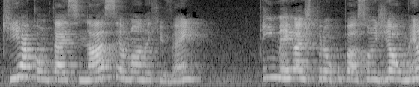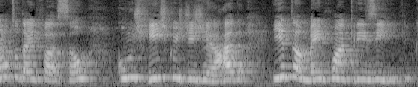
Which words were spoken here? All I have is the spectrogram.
que acontece na semana que vem, em meio às preocupações de aumento da inflação, com os riscos de geada e também com a crise hídrica.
